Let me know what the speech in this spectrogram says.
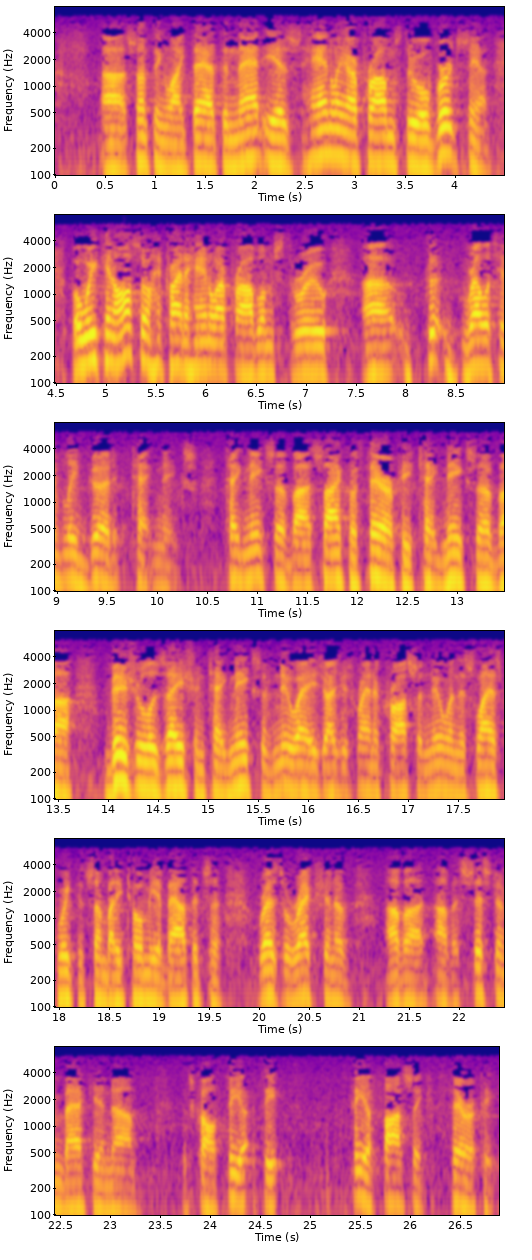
uh, something like that, then that is handling our problems through overt sin. But we can also ha- try to handle our problems through uh, good, relatively good techniques. Techniques of uh, psychotherapy, techniques of uh, visualization, techniques of New Age. I just ran across a new one this last week that somebody told me about. That's a resurrection of of a of a system back in. Um, it's called the, the, theophostic therapy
